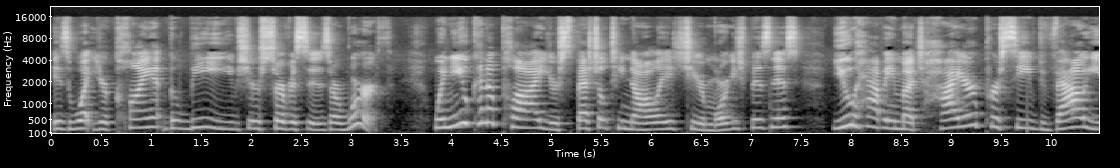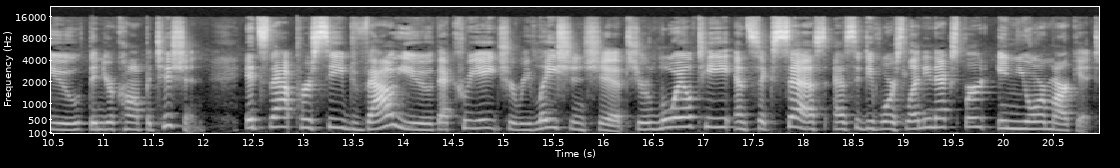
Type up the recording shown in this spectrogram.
is what your client believes your services are worth. When you can apply your specialty knowledge to your mortgage business, you have a much higher perceived value than your competition. It's that perceived value that creates your relationships, your loyalty, and success as the divorce lending expert in your market.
